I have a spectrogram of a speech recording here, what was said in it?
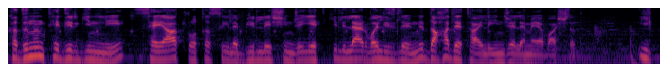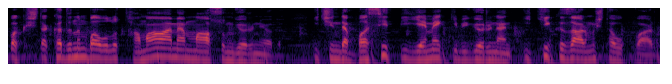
Kadının tedirginliği seyahat rotasıyla birleşince yetkililer valizlerini daha detaylı incelemeye başladı. İlk bakışta kadının bavulu tamamen masum görünüyordu. İçinde basit bir yemek gibi görünen iki kızarmış tavuk vardı.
